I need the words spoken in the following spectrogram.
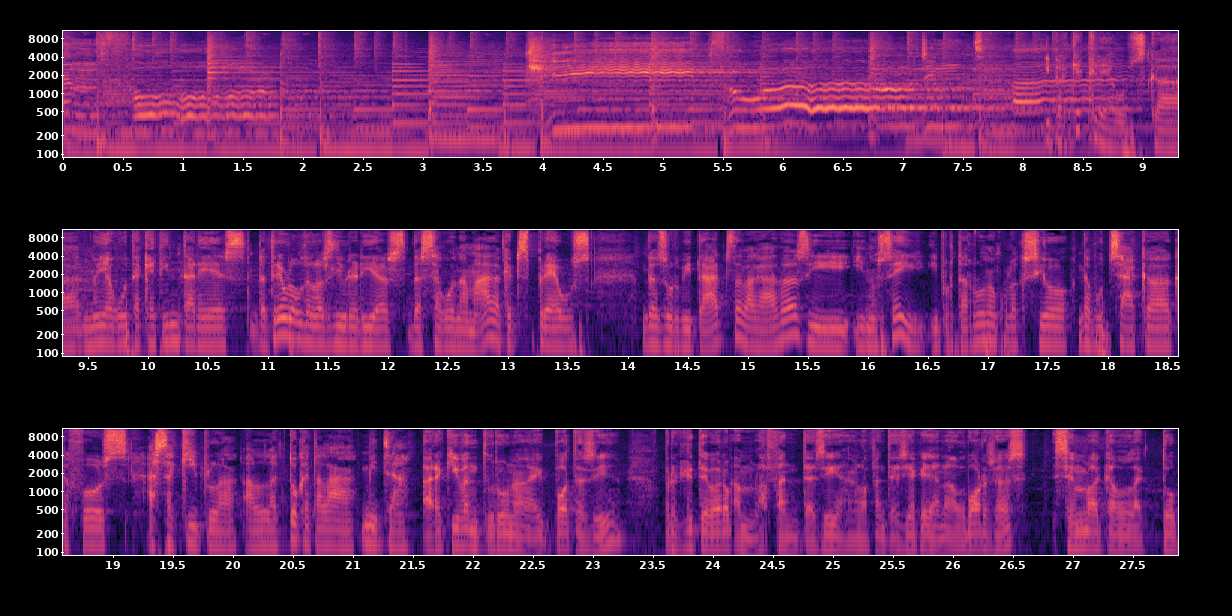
and fall què creus que no hi ha hagut aquest interès de treure'l de les llibreries de segona mà, d'aquests preus desorbitats de vegades i, i no sé, i, portar-lo a una col·lecció de butxaca que fos assequible al lector català mitjà? Ara aquí aventuro una hipòtesi, però que té a veure amb la fantasia, la fantasia que hi ha el Borges. Sembla que el lector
